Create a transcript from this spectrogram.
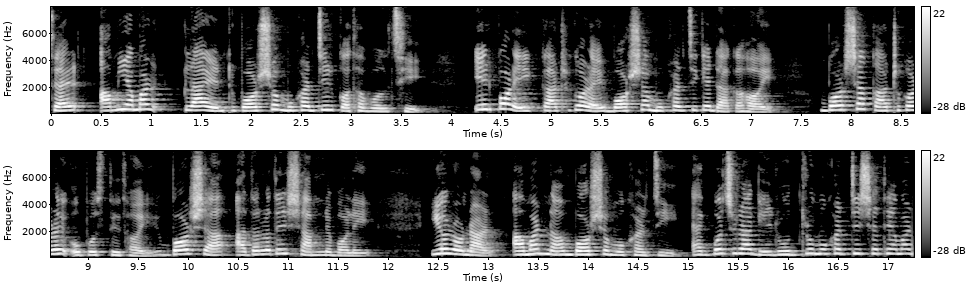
স্যার, আমি আমার ক্লায়েন্ট বর্ষা মুখার্জির কথা বলছি। এরপরেই কাঠগড়ায় বর্ষা মুখার্জিকে ডাকা হয়। বর্ষা কাঠগড়ায় উপস্থিত হয়। বর্ষা আদালতের সামনে বলে, ইয়র অনার, আমার নাম বর্ষা মুখার্জি। এক বছর আগে রুদ্র মুখার্জির সাথে আমার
